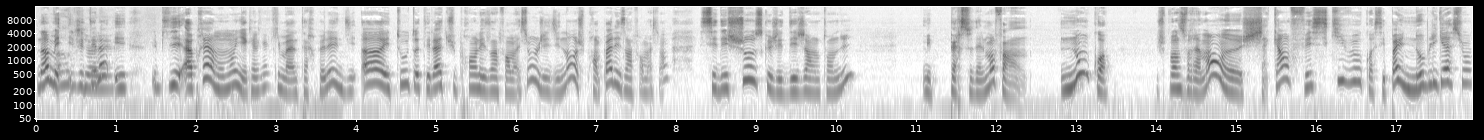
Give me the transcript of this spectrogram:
Non, mais Oh, j'étais là. Et, et puis après, à un moment, il y a quelqu'un qui m'a interpellée. Il dit Ah, et tout, toi, t'es là, tu prends les informations. J'ai dit Non, je prends pas les informations. C'est des choses que j'ai déjà entendues. Mais personnellement, enfin, non, quoi. Je pense vraiment, euh, chacun fait ce qu'il veut, quoi. C'est pas une obligation.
